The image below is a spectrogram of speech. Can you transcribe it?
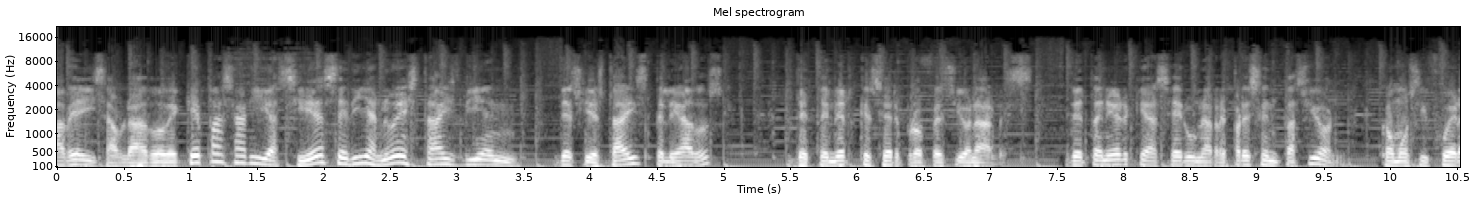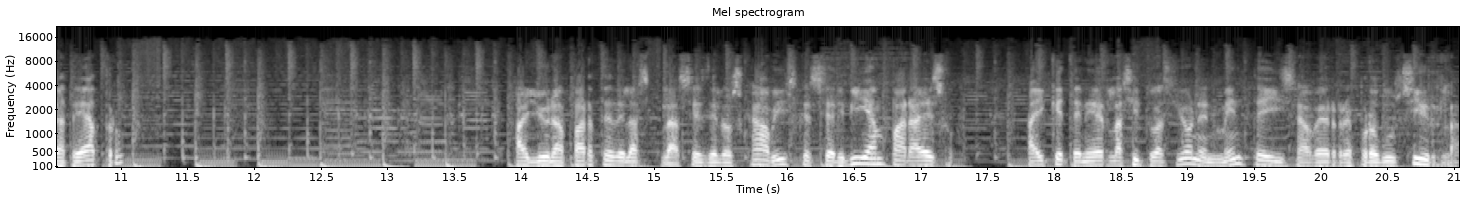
¿Habéis hablado de qué pasaría si ese día no estáis bien, de si estáis peleados? De tener que ser profesionales, de tener que hacer una representación, como si fuera teatro? Hay una parte de las clases de los Javis que servían para eso. Hay que tener la situación en mente y saber reproducirla.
